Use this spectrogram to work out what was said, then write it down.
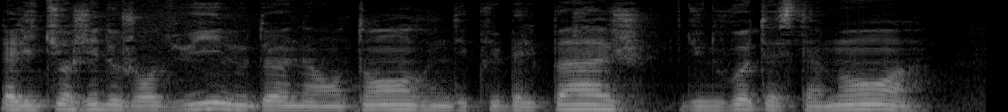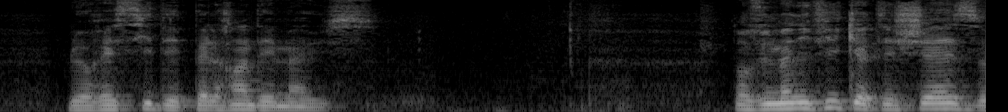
La liturgie d'aujourd'hui nous donne à entendre une des plus belles pages du Nouveau Testament, le récit des pèlerins d'Emmaüs. Dans une magnifique catéchèse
